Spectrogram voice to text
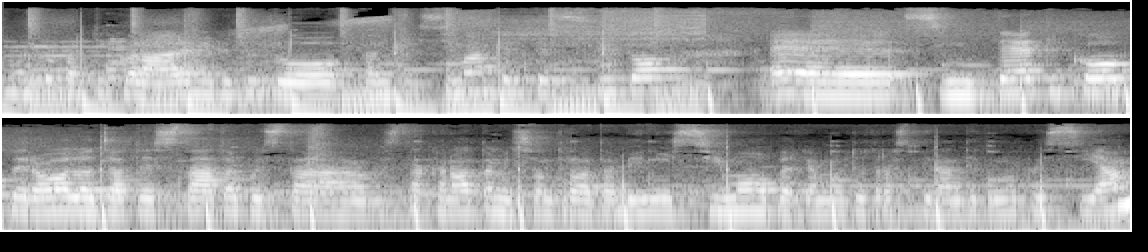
molto particolare, mi è piaciuto tantissimo, anche il tessuto è sintetico però l'ho già testata questa, questa canotta, mi sono trovata benissimo perché è molto traspirante comunque sia.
